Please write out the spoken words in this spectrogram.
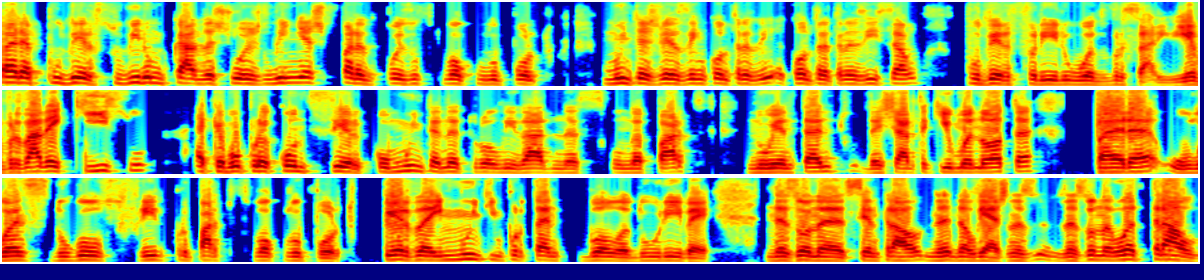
para poder subir um bocado as suas linhas, para depois o Futebol Clube do Porto, muitas vezes em contra-transição, contra poder ferir o adversário. E a verdade é que isso acabou por acontecer com muita naturalidade na segunda parte. No entanto, deixar-te aqui uma nota para o lance do gol sofrido por parte do Futebol Clube do Porto. Perda muito importante de bola do Uribe na zona central, na, aliás, na, na zona lateral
